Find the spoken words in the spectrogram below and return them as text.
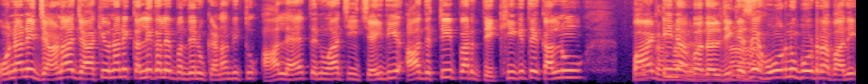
ਉਹਨਾਂ ਨੇ ਜਾਣਾ ਜਾ ਕੇ ਉਹਨਾਂ ਨੇ ਕੱਲੇ ਕੱਲੇ ਬੰਦੇ ਨੂੰ ਕਹਿਣਾ ਵੀ ਤੂੰ ਆ ਲੈ ਤੈਨੂੰ ਆ ਚੀਜ਼ ਚਾਹੀਦੀ ਹੈ ਆ ਦਿੱਤੀ ਪਰ ਦੇਖੀ ਕਿਤੇ ਕੱਲ ਨੂੰ ਪਾਰਟੀ ਨਾ ਬਦਲ ਜੀ ਕਿਸੇ ਹੋਰ ਨੂੰ ਵੋਟ ਨਾ ਪਾ ਦੀ।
